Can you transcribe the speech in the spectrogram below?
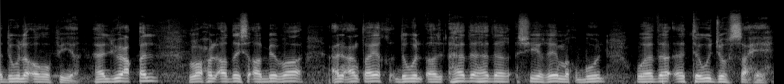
دولة أوروبية. هل يعقل نروحوا لأديس أبيبا عن طريق دول هذا هذا شيء غير مقبول وهذا التوجه الصحيح.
